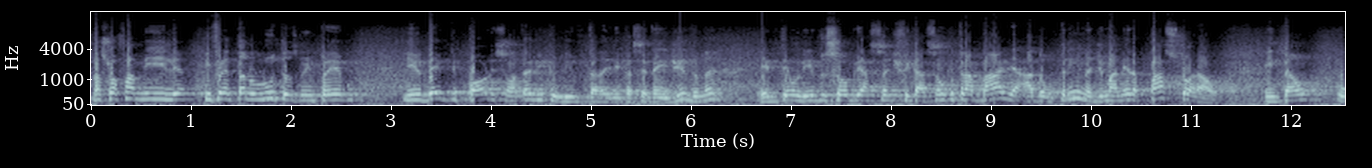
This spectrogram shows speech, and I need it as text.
na sua família, enfrentando lutas no emprego. E o David Paulison, até vi que o livro está ali para ser vendido, né? Ele tem um livro sobre a santificação que trabalha a doutrina de maneira pastoral. Então, o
